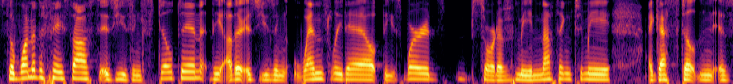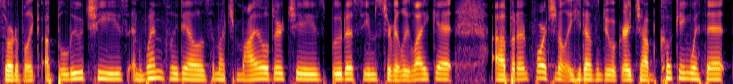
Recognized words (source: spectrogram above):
So one of the face-offs is using Stilton, the other is using Wensleydale. These words sort of mean nothing to me. I guess Stilton is sort of like a blue cheese, and Wensleydale is a much milder cheese. Buddha seems to really like it, uh, but unfortunately, he doesn't do a great job cooking with it.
